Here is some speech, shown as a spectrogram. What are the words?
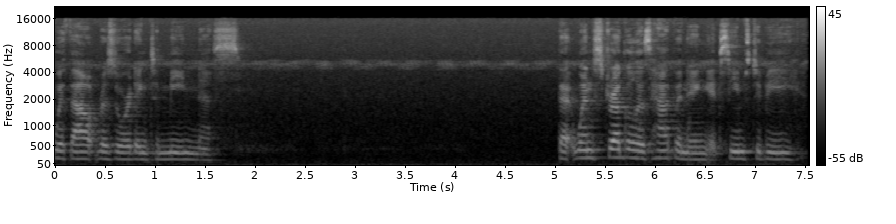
without resorting to meanness. That when struggle is happening, it seems to be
